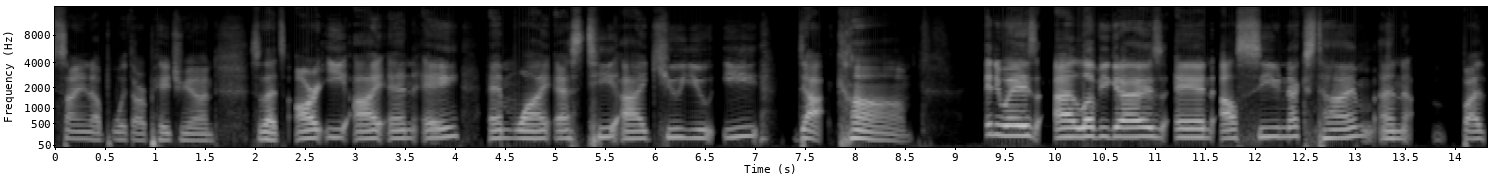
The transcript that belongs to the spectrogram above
signing up with our Patreon. So that's R E I N A M Y S T I Q U E dot com. Anyways, I love you guys, and I'll see you next time. And by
